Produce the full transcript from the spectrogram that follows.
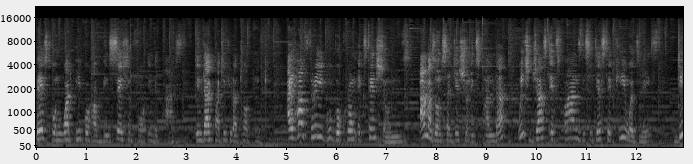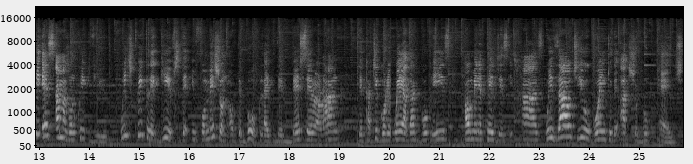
based on what people have been searching for in the past in that particular topic. I have three Google Chrome extensions Amazon Suggestion Expander, which just expands the suggested keywords list, DS Amazon Quick View, which quickly gives the information of the book like the bestseller rank, the category where that book is, how many pages it has without you going to the actual book page.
